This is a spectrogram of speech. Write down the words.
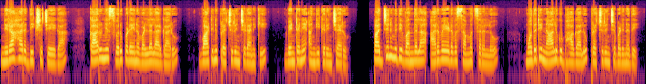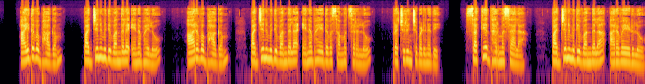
నిరాహార దీక్ష చేయగా కారుణ్య స్వరూపడైన వళ్ళలార్గారు వాటిని ప్రచురించడానికి వెంటనే అంగీకరించారు. పద్దెనిమిది వందల అరవైఏడవ సంవత్సరంలో మొదటి నాలుగు భాగాలు ప్రచురించబడినది. ఐదవ భాగం పద్దెనిమిది వందల ఎనభైలో ఆరవ భాగం పద్దెనిమిది వందల ఎనభై ఐదవ సంవత్సరంలో ప్రచురించబడినది. సత్యధర్మశాల పద్దెనిమిది వందల అరవైఏడులో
